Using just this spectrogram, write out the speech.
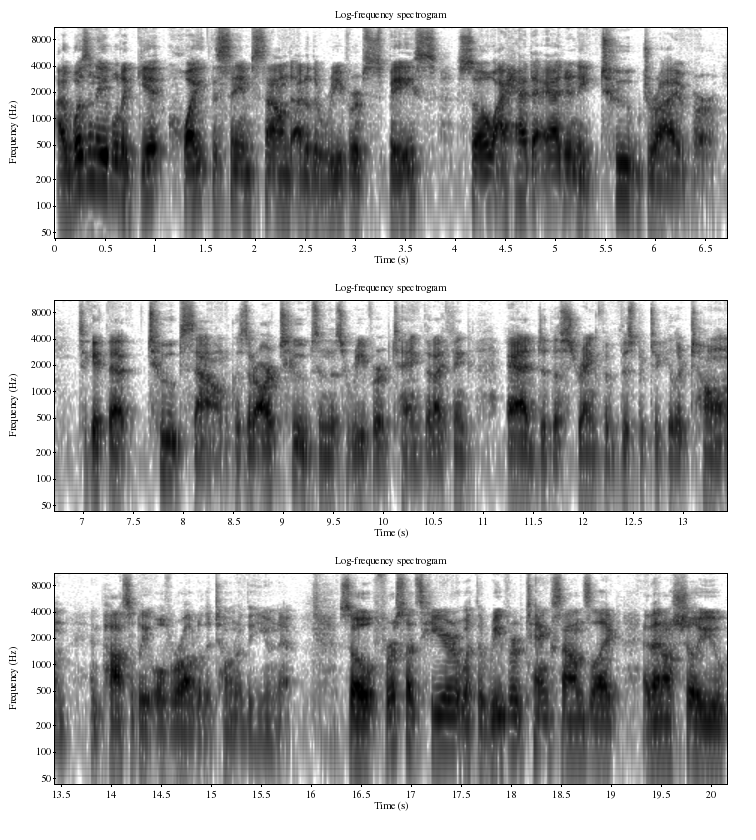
I wasn't able to get quite the same sound out of the reverb space, so I had to add in a tube driver to get that tube sound, because there are tubes in this reverb tank that I think add to the strength of this particular tone and possibly overall to the tone of the unit. So first let's hear what the reverb tank sounds like, and then I'll show you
